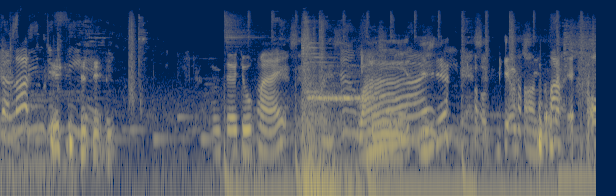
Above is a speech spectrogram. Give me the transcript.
เธอเลิศ Been defeated. มึงเจอจุกไหม An ว้า ally ยเดียวเดียวถอนปากโอ้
